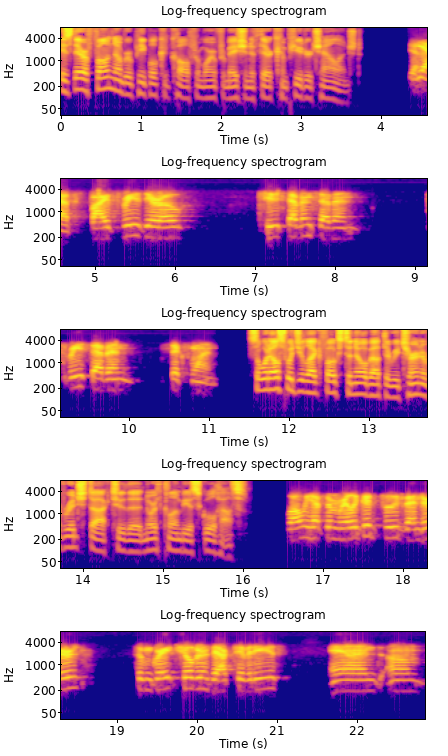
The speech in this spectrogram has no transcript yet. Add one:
Is there a phone number people could call for more information if they're computer challenged? Yes, yes 530 277 3761. So, what else would you like folks to know about the return of Ridgestock to the North Columbia Schoolhouse? Well, we have some really good food vendors, some great children's activities, and um,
